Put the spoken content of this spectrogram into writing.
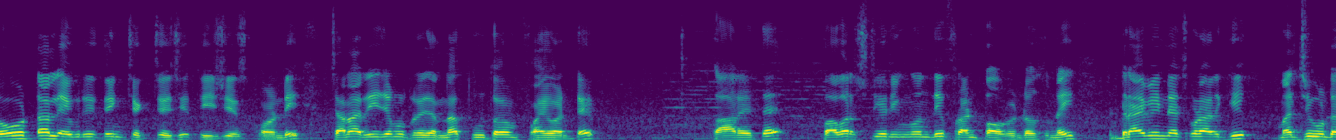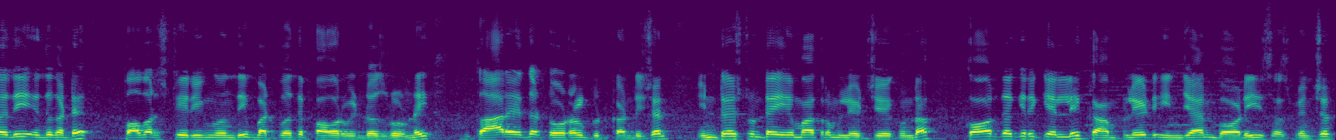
total everything check చేసి తీసేసుకోండి. చాలా రీజనబుల్ ప్రైస్ అన్న. టూ థౌజండ్ ఫైవ్ అంటే కార్ అయితే పవర్ స్టీరింగ్ ఉంది ఫ్రంట్ పవర్ విండోస్ ఉన్నాయి. డ్రైవింగ్ నేర్చుకోవడానికి మంచిగా ఉంటుంది ఎందుకంటే పవర్ స్టీరింగ్ ఉంది బట్ పోతే పవర్ విండోస్ కూడా ఉన్నాయి. కార్ అయితే టోటల్ గుడ్ కండిషన్ ఇంట్రెస్ట్ ఉంటే ఏమాత్రం లేట్ చేయకుండా కార్ దగ్గరికి వెళ్ళి complete engine body suspension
